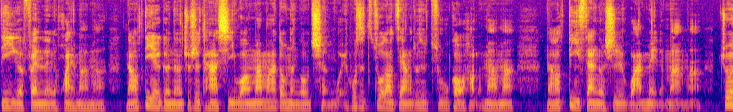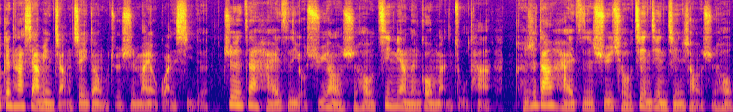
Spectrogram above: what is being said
第一个分类坏妈妈。然后第二个呢，就是他希望妈妈都能够成为或是做到这样，就是足够好的妈妈。然后第三个是完美的妈妈。就会跟他下面讲这一段，我觉得是蛮有关系的。就是在孩子有需要的时候，尽量能够满足他。可是当孩子的需求渐渐减少的时候，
